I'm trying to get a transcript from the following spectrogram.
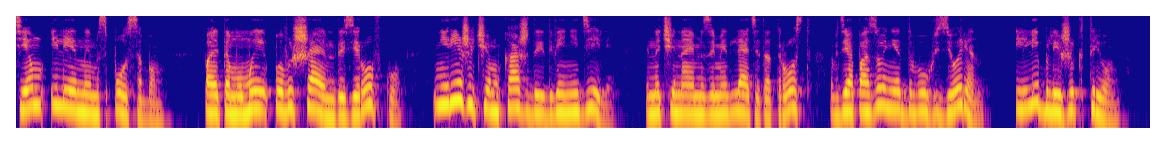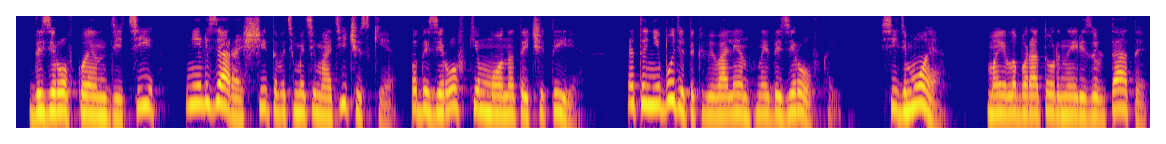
тем или иным способом. Поэтому мы повышаем дозировку не реже, чем каждые две недели – и начинаем замедлять этот рост в диапазоне двух зерен или ближе к трем. Дозировку НДТ нельзя рассчитывать математически по дозировке моно-Т4. Это не будет эквивалентной дозировкой. Седьмое. Мои лабораторные результаты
